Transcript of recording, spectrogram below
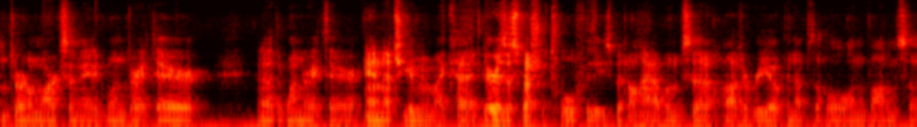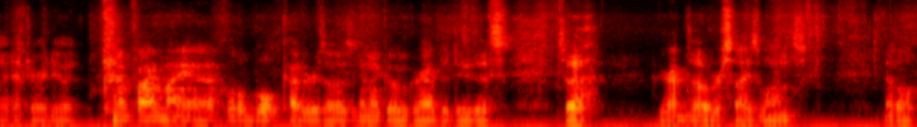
internal marks I made. One's right there, another one right there, and that should give me my cut. There is a special tool for these, but I don't have them, so I'll have to reopen up the hole on the bottom side after I do it. Gonna find my uh, little bolt cutters I was gonna go and grab to do this. So I grabbed the oversized ones. That'll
